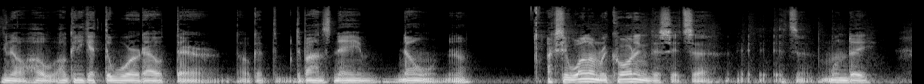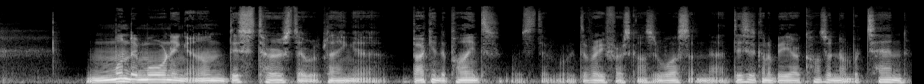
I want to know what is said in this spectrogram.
you know, how how can you get the word out there? How get the, the band's name known? You know. Actually, while I'm recording this, it's a it's a Monday Monday morning, and on this Thursday we're playing uh, back in the pint. Was the, the very first concert was, and uh, this is going to be our concert number ten.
